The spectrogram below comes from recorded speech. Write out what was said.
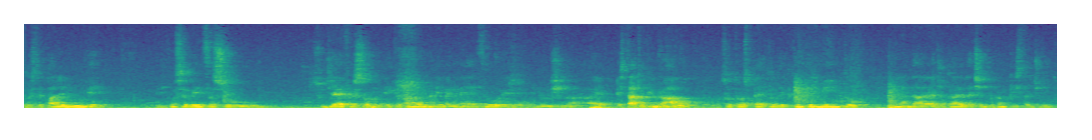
queste palle lunghe e di conseguenza su, su Jefferson e Capano rimaneva in mezzo e, e non riusciva. È, è, stato più bravo sotto l'aspetto del contenimento nell'andare a giocare da centrocampista aggiunto.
